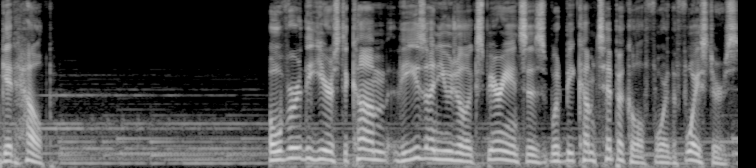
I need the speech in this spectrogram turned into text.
get help. Over the years to come, these unusual experiences would become typical for the Foysters.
